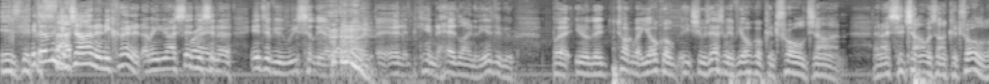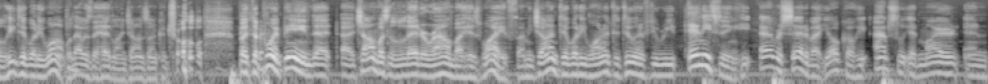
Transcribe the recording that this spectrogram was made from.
is that. It doesn't give? John any credit. I mean, you know, I said this in an interview recently. I read about it, and it became the headline of the interview. But you know, they talk about Yoko. She was asking me if Yoko controlled John, and I said John was uncontrollable. He did what he wanted. Well, that was the headline. John's uncontrollable. But the point being that uh, John wasn't led around by his wife. I mean, John did what he wanted to do, and if you read anything he ever said about Yoko, he absolutely admired and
